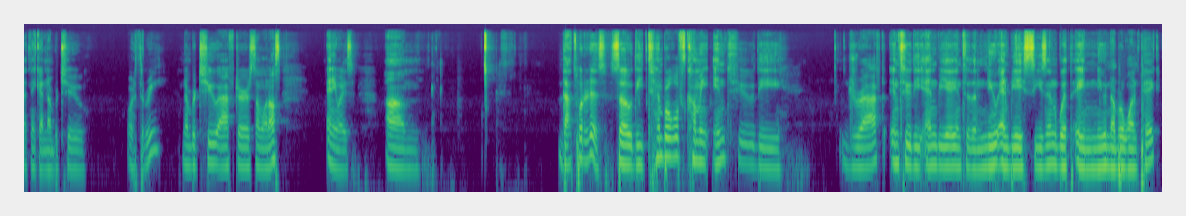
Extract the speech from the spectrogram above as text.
I think at number two or three, number two after someone else. Anyways, um, that's what it is. So the Timberwolves coming into the draft, into the NBA, into the new NBA season with a new number one pick.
